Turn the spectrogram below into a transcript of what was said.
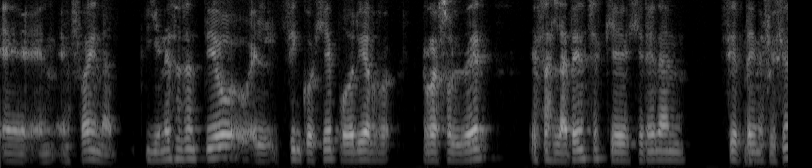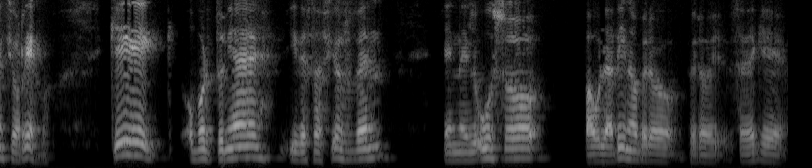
eh, en, en, faena. Y en ese sentido, el 5G podría resolver esas latencias que generan cierta ineficiencia o riesgo. ¿Qué oportunidades y desafíos ven en el uso paulatino, pero, pero se ve que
